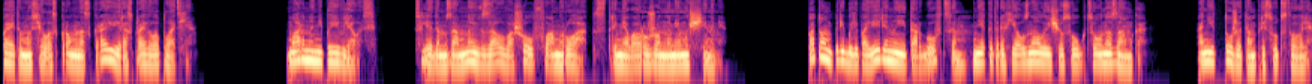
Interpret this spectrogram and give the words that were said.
поэтому села скромно с краю и расправила платье. Марна не появлялась. Следом за мной в зал вошел Флан Руат с тремя вооруженными мужчинами. Потом прибыли поверенные и торговцы, некоторых я узнала еще с аукциона замка. Они тоже там присутствовали.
